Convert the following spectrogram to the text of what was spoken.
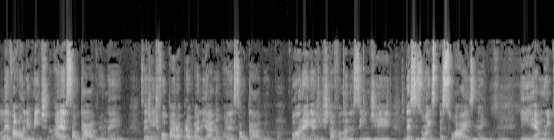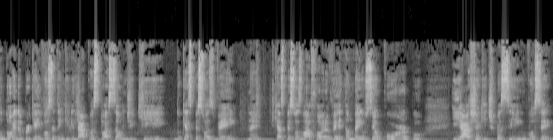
levar ao limite não é saudável, né? Se a gente for parar para avaliar, não é saudável. Porém, a gente tá falando assim de decisões pessoais, né? Uhum. E é muito doido porque aí você tem que lidar com a situação de que do que as pessoas veem, né? Que as pessoas lá fora vê também o seu corpo e acha que tipo assim, você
